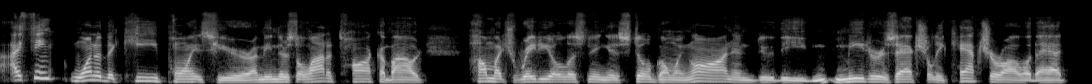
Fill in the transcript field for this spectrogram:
I think one of the key points here, I mean, there's a lot of talk about how much radio listening is still going on and do the meters actually capture all of that.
